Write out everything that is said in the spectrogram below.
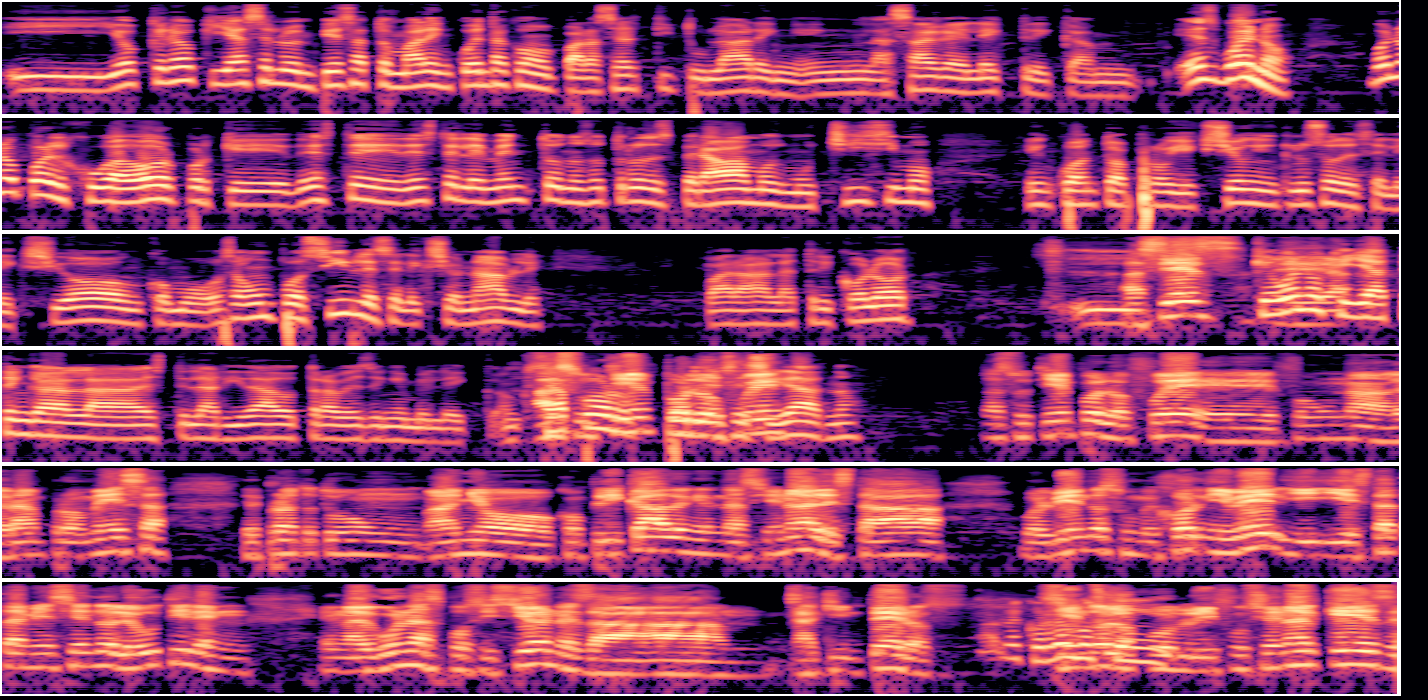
y yo creo que ya se lo empieza a tomar en cuenta como para ser titular en, en, la saga eléctrica. Es bueno, bueno por el jugador porque de este, de este elemento nosotros esperábamos muchísimo en cuanto a proyección incluso de selección, como, o sea, un posible seleccionable para la tricolor Así es. Qué bueno eh, que ya tenga la estelaridad otra vez en Emelec, aunque sea por, por necesidad, ¿no? a su tiempo lo fue, eh, fue una gran promesa. De pronto tuvo un año complicado en el Nacional, está volviendo a su mejor nivel y, está también siéndole útil en, en algunas posiciones a, a, Quinteros. Ah, recordemos siendo lo polifuncional que es,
